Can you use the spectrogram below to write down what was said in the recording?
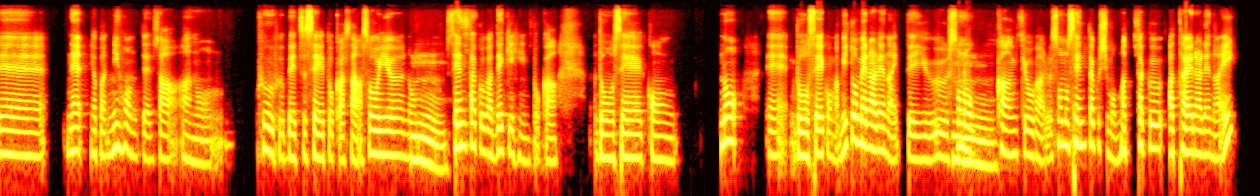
で、ね、やっぱ日本ってさ、あの、夫婦別姓とかさ、そういうのうん。選択ができひんとか、同性婚の、えー同性婚が認められないっていう、その環境がある、その選択肢も全く与えられない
